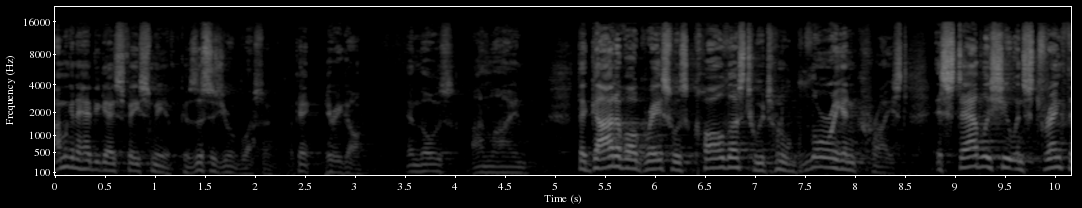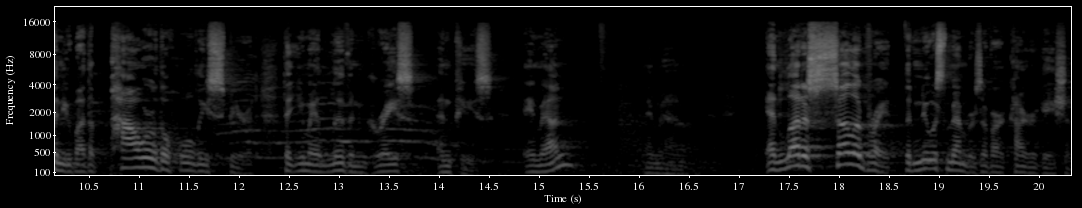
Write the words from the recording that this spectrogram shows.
I'm going to have you guys face me because this is your blessing. Okay, here we go. And those online. The God of all grace who has called us to eternal glory in Christ, establish you and strengthen you by the power of the Holy Spirit, that you may live in grace and peace. Amen. Amen. And let us celebrate the newest members of our congregation.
